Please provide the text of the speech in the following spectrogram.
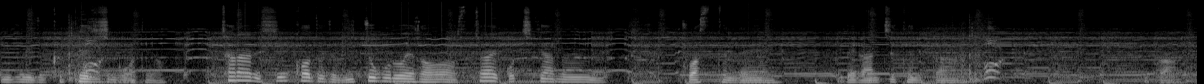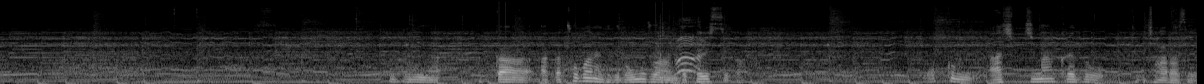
이분이 좀 급해지신 것 같아요. 차라리 싱커도 좀 위쪽으로 해서 스트라이크 꽂히게 하면 좋았을 텐데 내가 안 칠 테니까. 그러니까. 이분이 아- 아까 아까 초반에 되게 너무 좋았는데 페이스가. 조금 아쉽지만 그래도 되게 잘하세요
